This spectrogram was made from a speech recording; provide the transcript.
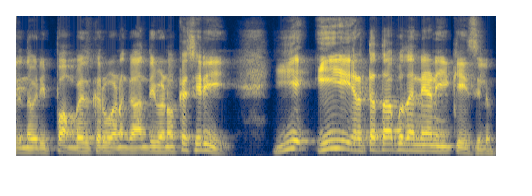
ഇരുന്നവർ ഇപ്പോൾ അംബേദ്കർ വേണം ഗാന്ധി വേണം ഒക്കെ ശരി. ഈ ഈ ഇരട്ടത്താപ്പ് തന്നെയാണ് ഈ കേസിലും.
